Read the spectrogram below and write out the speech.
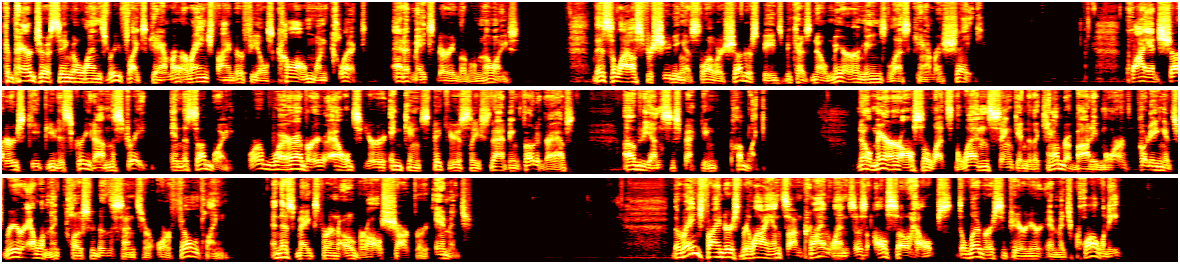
Compared to a single lens reflex camera, a rangefinder feels calm when clicked, and it makes very little noise. This allows for shooting at slower shutter speeds because no mirror means less camera shake. Quiet shutters keep you discreet on the street, in the subway, or wherever else you're inconspicuously snapping photographs of the unsuspecting public. No mirror also lets the lens sink into the camera body more, putting its rear element closer to the sensor or film plane, and this makes for an overall sharper image. The rangefinder's reliance on prime lenses also helps deliver superior image quality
